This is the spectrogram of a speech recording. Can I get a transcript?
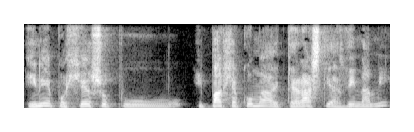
είναι εποχές όπου υπάρχει ακόμα τεράστια δύναμη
